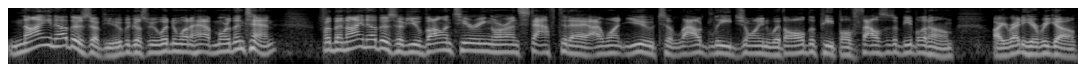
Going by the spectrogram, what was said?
nine others of you, because we wouldn't want to have more than 10, for the nine others of you volunteering or on staff today, I want you to loudly join with all the people, thousands of people at home. Are you ready? Here we go.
